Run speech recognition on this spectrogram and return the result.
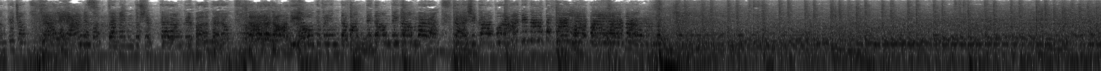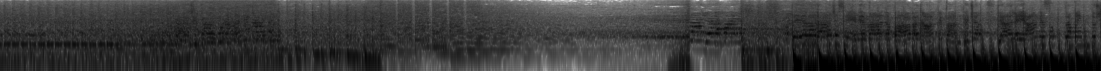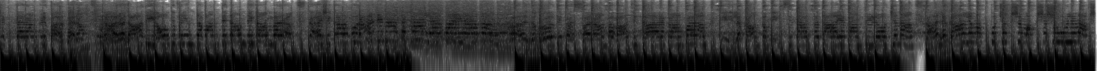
लयान् सत्रमिन्दु शक्करं कृपाकरं नारदादि दिगम्बरम् तां कशिकापुरादि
